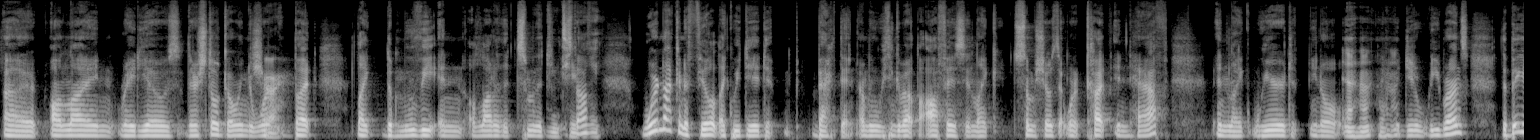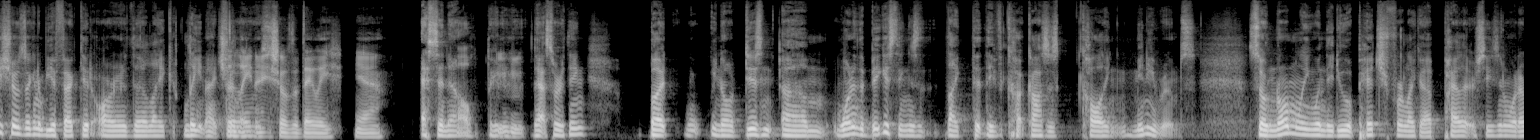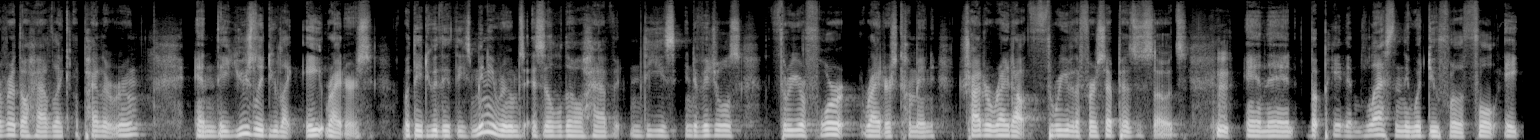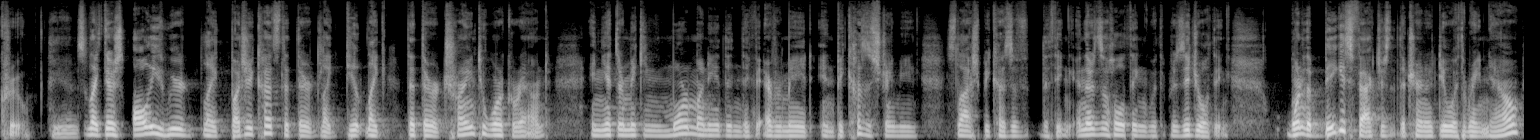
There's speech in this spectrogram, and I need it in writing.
uh, online radios, they're still going to work, but like the movie and a lot of the some of the TV stuff. We're not going to feel it like we did back then. I mean, we think about The Office and like some shows that were cut in half and like weird, you know, Uh-huh, to do reruns. The biggest shows that are going to be affected are the like late night shows, The late night shows, the daily. Yeah. SNL, the- Mhm. that sort of thing. But you know, Disney. Um, one of the biggest things like that they've cut costs is calling mini rooms. So normally when they do a pitch for like a pilot or season or whatever, they'll have like a pilot room, and they usually do like eight writers. What they do with these mini rooms is they'll, they'll have these individuals, three or four writers come in, try to write out three of the first episodes, and then but pay them less than they would do for the full eight crew. So like there's all these weird like budget cuts that they're like deal, like that they're trying to work around and yet they're making more money than they've ever made in because of streaming slash because of the thing. And there's the whole thing with residual thing. One of the biggest factors that they're trying to deal with right now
